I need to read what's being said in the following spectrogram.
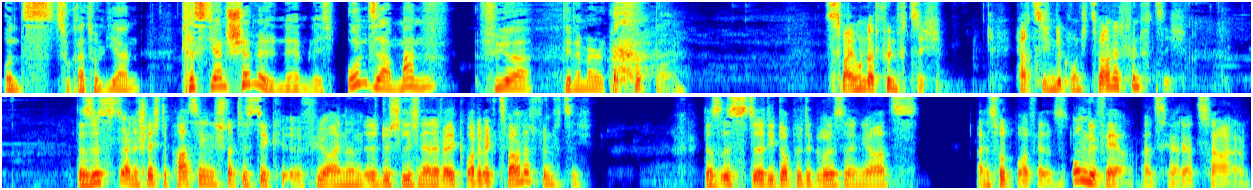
uns zu gratulieren. Christian Schimmel nämlich, unser Mann für den American Football. 250. Herzlichen Glückwunsch. 250. Das ist eine schlechte Passing-Statistik äh, für einen äh, durchschnittlichen NFL-Quarterback. 250. Das ist äh, die doppelte Größe in Yards eines Footballfelds. Ungefähr als Herr der Zahlen.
